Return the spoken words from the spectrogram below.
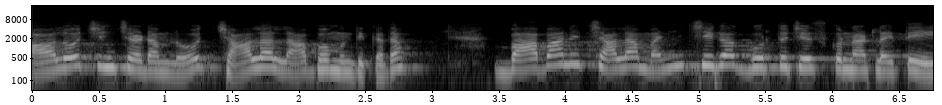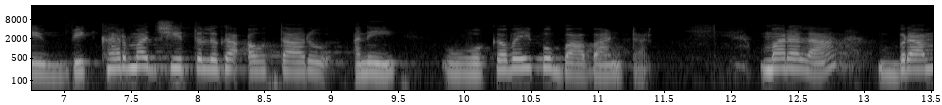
ఆలోచించడంలో చాలా లాభం ఉంది కదా. బాబాని చాలా మంచిగా గుర్తు చేసుకున్నట్లయితే వికర్మజీతులుగా అవుతారు అని ఒకవైపు బాబా అంటారు. మరలా భ్రమ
